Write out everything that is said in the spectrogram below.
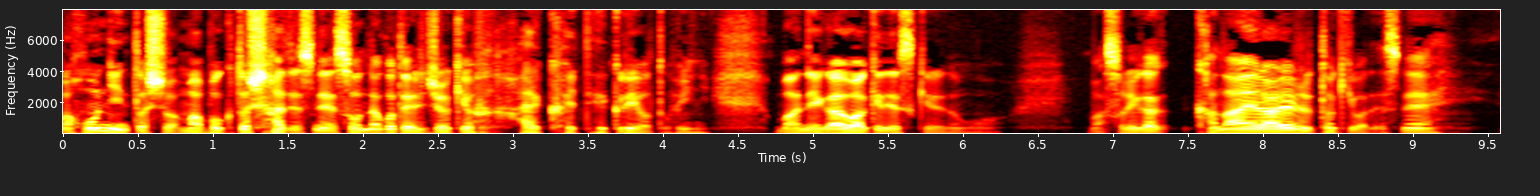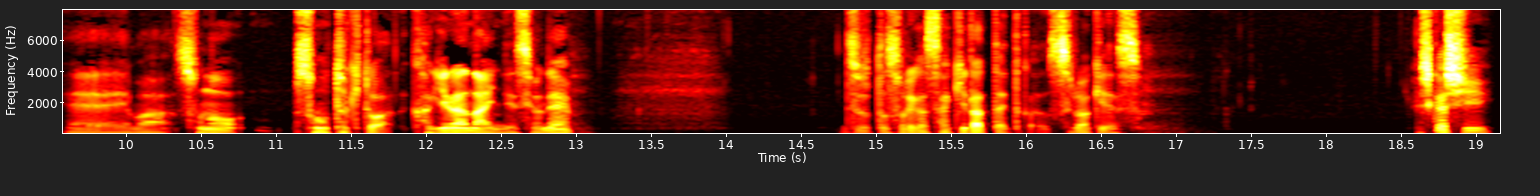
まあ、本人としては、まあ、僕としてはですね、そんなことより状況を早く変えてくれよというふうに、まあ、願うわけですけれども、まあ、それが叶えられる時はですね、えー、まあ、その、その時とは限らないんですよね。ずっとそれが先だったりとかするわけです。しかし、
